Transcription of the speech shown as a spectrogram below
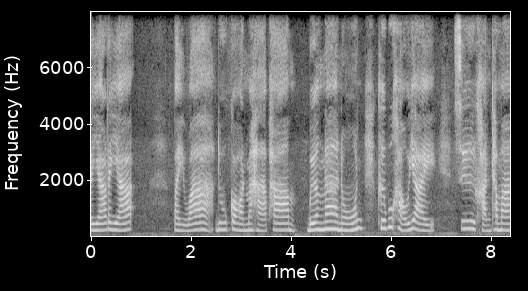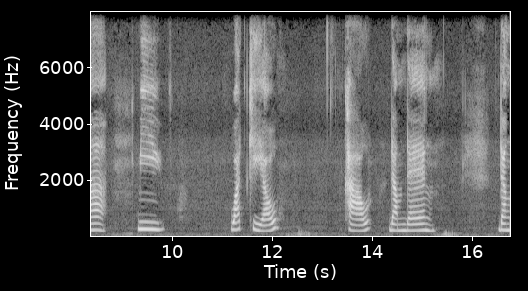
ระยะระยะ ไปว่าดูก่อนมหาพามเบื้องหน้าโน้น คือภูเขาใหญ่ ชื่อขันธมา มีวัดเขียว ขาวดำแดง ดัง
